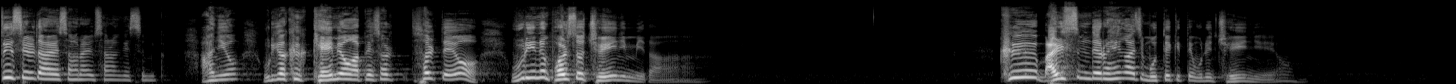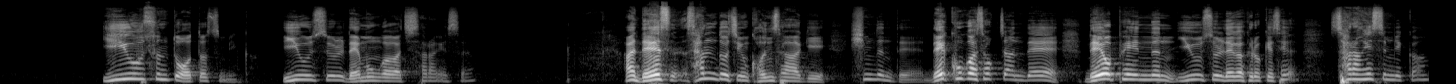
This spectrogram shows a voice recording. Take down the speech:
뜻을 다해서 하나님을 사랑했습니까? 아니요. 우리가 그 계명 앞에 설, 설 때요. 우리는 벌써 죄인입니다. 그 말씀대로 행하지 못했기 때문에 우리는 죄인이에요. 이웃은 또 어떻습니까? 이웃을 내 몸과 같이 사랑했어요? 아, 내 산도 지금 건사하기 힘든데, 내 코가 석자인데, 내 옆에 있는 이웃을 내가 그렇게 세- 사랑했습니까?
